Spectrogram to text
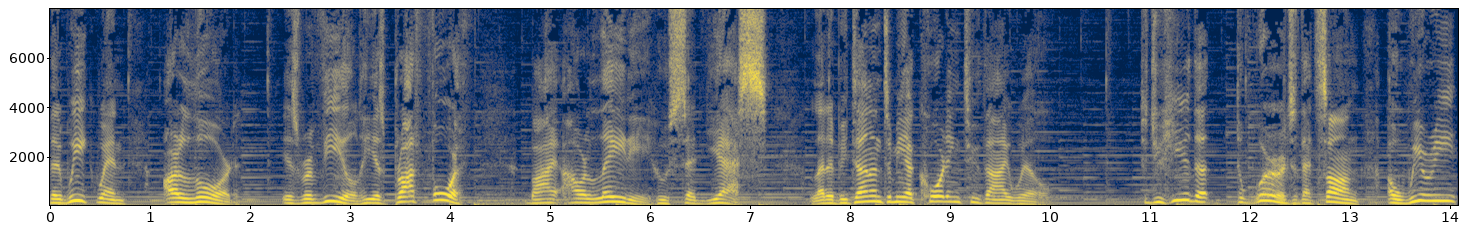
The week when our Lord is revealed, He is brought forth by Our Lady who said, Yes, let it be done unto me according to thy will. Did you hear the, the words of that song? A weary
